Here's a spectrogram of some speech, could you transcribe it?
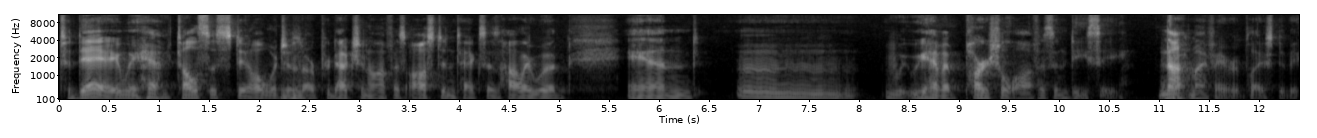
today we have Tulsa still, which Mm-hmm. is our production office, Austin, Texas, Hollywood, and mm, we, we have a partial office in D.C. Not my favorite place to be.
